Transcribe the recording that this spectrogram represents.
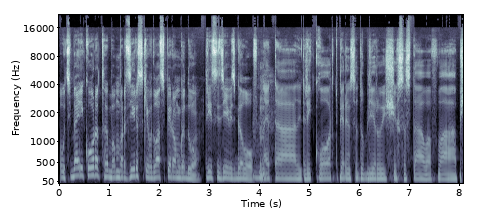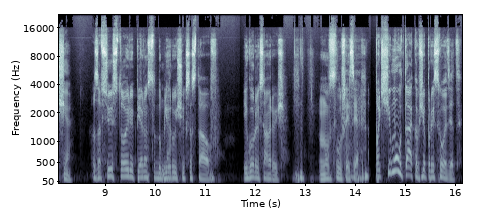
У тебя рекорд бомбардирский в 21 году. 39 голов. Это рекорд первенства дублирующих составов вообще. За всю историю первенства дублирующих да. составов. Егор Александрович, ну слушайте, почему так вообще происходит?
